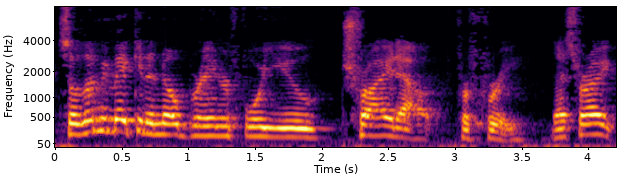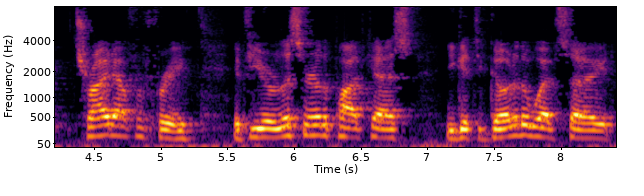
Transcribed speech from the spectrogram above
So let me make it a no-brainer for you. Try it out for free. That's right. Try it out for free. If you're a listener of the podcast, you get to go to the website,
